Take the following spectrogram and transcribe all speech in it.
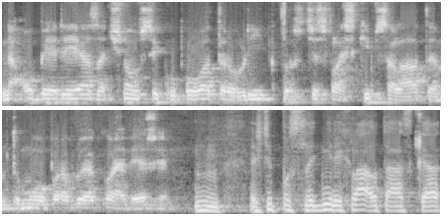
na obědy a začnou si kupovat rohlík prostě s flašským salátem. Tomu opravdu jako nevěřím. Hmm. Ještě poslední rychlá otázka.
